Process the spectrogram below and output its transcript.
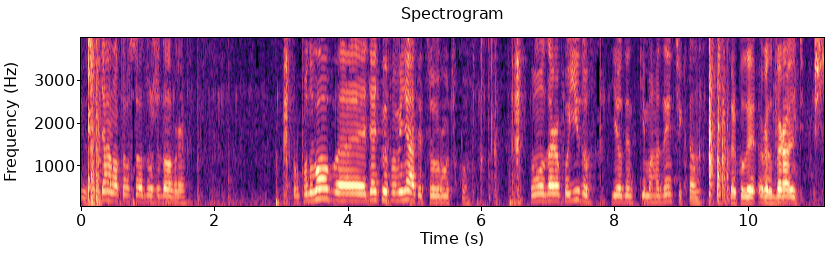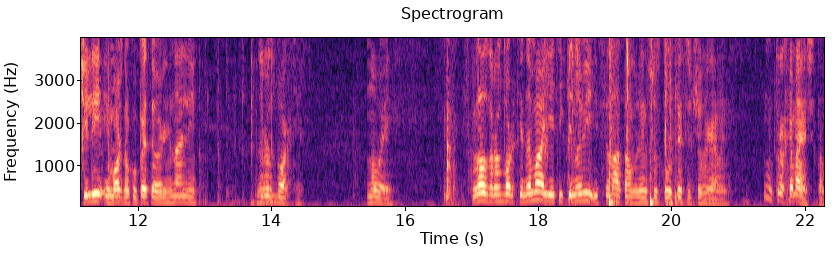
І затягнуто все дуже добре. Пропонував е, дядькові поміняти цю ручку. Тому зараз поїду. Є один такий магазинчик там, де коли розбирають щілі і можна купити оригінальний з розборки. Новий. Сказав, з розборки немає, є тільки нові і ціна там, блін, щось коло 1000 гривень. Ну, трохи менше там.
